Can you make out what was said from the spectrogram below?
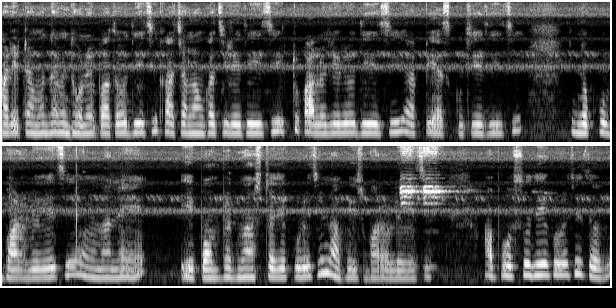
আর এটার মধ্যে আমি ধনে পাতাও দিয়েছি, কাঁচা লঙ্কা চিড়ে দিয়েছি, একটু কালো জিরেও দিয়েছি, আর পেঁয়াজ কুচিয়ে দিয়েছি। কিন্তু খুব ভালো লেগেছে মানে এই পমফ্রেট মাছটা যে করেছি না, বেশ ভালো লেগেছে। আর পোস্ত দিয়ে করেছি, তবে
